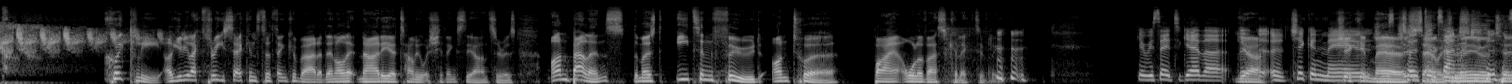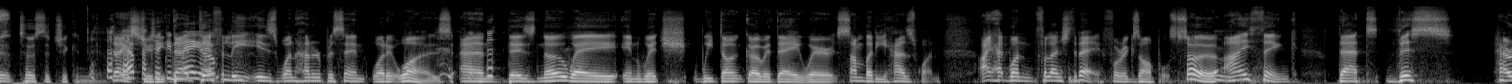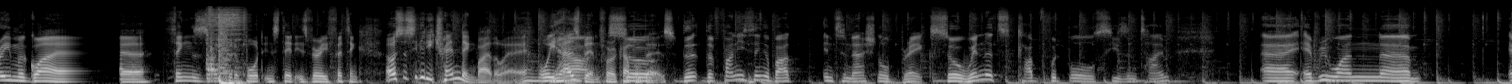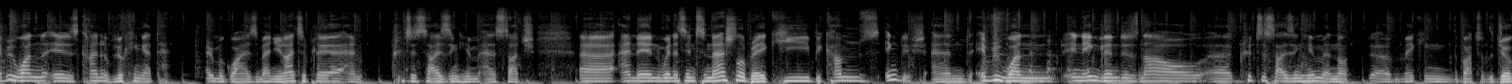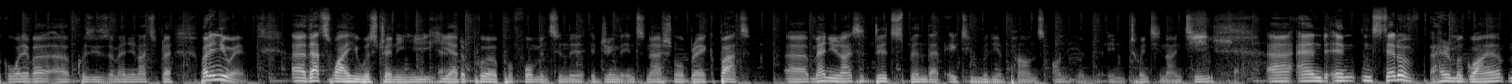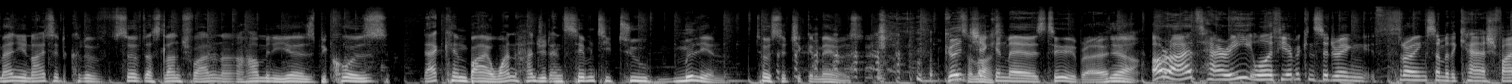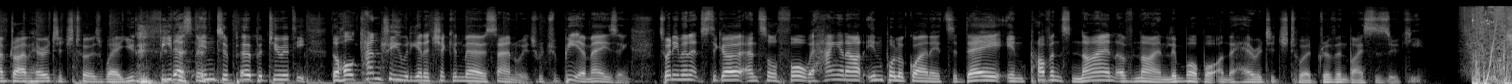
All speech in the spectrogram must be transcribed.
Quickly, I'll give you like three seconds to think about it, then I'll let Nadia tell me what she thinks the answer is. On balance, the most eaten food on tour by all of us collectively. Can we say it together? The- Yeah. the- uh, chicken mayo, Chicken mayo toasted sandwich. sandwich. Mayo, to- toasted chicken mayo. Thanks, Yep, Judy. chicken That mayo. definitely is 100% what it was. And there's no way in which we don't go a day where somebody has one. I had one for lunch today, for example. So I think that this Harry Maguire. Uh, things we could have bought instead is very fitting. I also see that he's trending, by the way. Well, he has been for a couple so days. The the funny thing about international breaks, so when it's club football season time, uh, everyone um, everyone is kind of looking at Harry Maguire as a Man United player and criticizing him as such. Uh, and then when it's international break, he becomes English, and everyone in England is now uh, criticizing him and not uh, making the butt of the joke or whatever because he's a Man United player. But anyway, uh, that's why he was trending. He, he had a poor performance in the during the international break, but. Uh, Man United did spend that 80 million pounds on him in 2019, uh, and in, instead of Harry Maguire, Man United could have served us lunch for I don't know how many years because that can buy 172 million toasted chicken mayos. Good That's a lot. chicken mayos too, bro. Yeah. All right, Harry. Well, if you're ever considering throwing some of the cash Five Drive Heritage Tours way, you can feed us into perpetuity. The whole country would get a chicken mayo sandwich, which would be amazing. 20 minutes to go until 4. We're hanging out in Polokwane today in Province 9 of 9, Limpopo, on the Heritage Tour driven by Suzuki.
